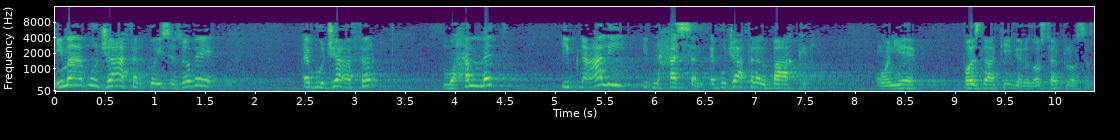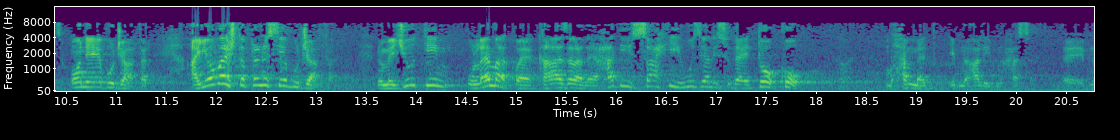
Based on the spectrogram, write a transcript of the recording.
Ima Ebu Džafar koji se zove Ebu Džafar Muhammed ibn Ali ibn Hasan, Ebu Džafar al-Bakir. On je poznati vjerodostojan prenosac. On je Ebu Džafar. A i ovo je što prenosi Ebu Džafar. No međutim, ulema koja je kazala da je hadis sahih, uzeli su da je to ko? Muhammed ibn Ali ibn Hasan, e, ibn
